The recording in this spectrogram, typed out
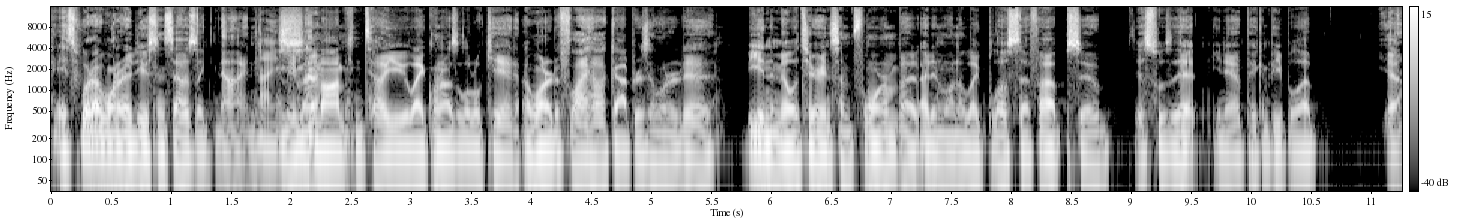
It's what I wanted to do since I was like nine. Nice. I mean, my mom can tell you, like when I was a little kid, I wanted to fly helicopters. I wanted to be in the military in some form, but I didn't want to like blow stuff up. So this was it, you know, picking people up, Yeah.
